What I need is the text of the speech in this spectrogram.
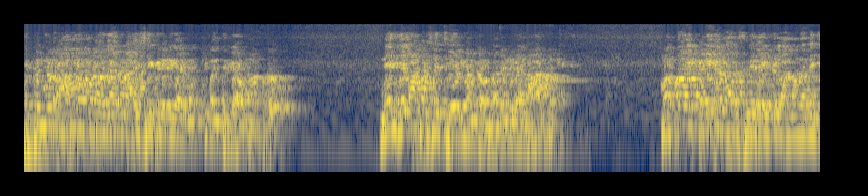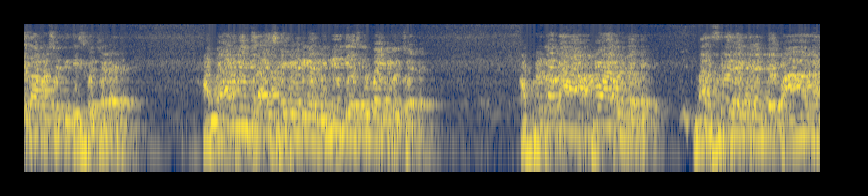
జక్కమూడి రామ్మోహన్ రావు గారు రాజశేఖర రెడ్డి గారు ముఖ్యమంత్రిగా ఉన్నప్పుడు నేను జిల్లా పరిషత్ చైర్మన్గా ఉన్నా రెండు వేల ఆరులో. మొత్తం ఈ కడియం నర్సరీ రైతులందరినీ జిల్లా పరిషత్కి తీసుకొచ్చాడు ఆయన. ఆ మేడ నుంచి రాజశేఖర రెడ్డి గారు రిన్యూ చేస్తూ బయటకు వచ్చాడు. అప్పటికొక అపవాదం ఉండేది. నర్సరీ రైతులు అంటే బాగా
